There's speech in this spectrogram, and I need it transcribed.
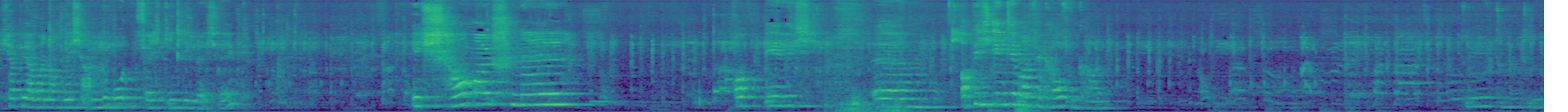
Ich habe hier aber noch welche angeboten, vielleicht gehen die gleich weg. Ich schau mal schnell, ob ich, ähm, ob ich irgendjemand verkaufen kann. Du, du, du.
